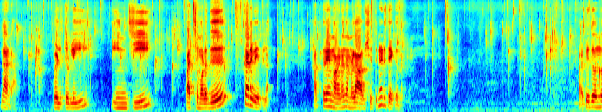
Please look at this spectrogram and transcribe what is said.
ഇതാണ്ട. വെളുത്തുള്ളി ഇഞ്ചി പച്ചമുളക് കറിവേപ്പില. അത്രയുമാണ് നമ്മൾ ആവശ്യത്തിന് എടുത്തേക്കുന്നത്. അപ്പോൾ ഇതൊന്ന്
